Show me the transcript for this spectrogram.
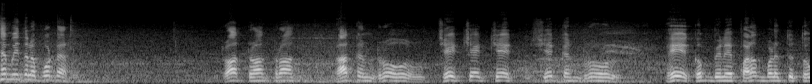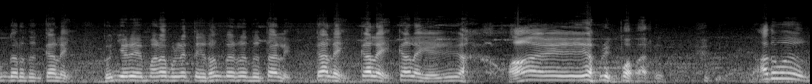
சமயத்தில் போட்டார். Rock rock rock rock and roll shake shake shake shake and roll ஏ கொம்பிலே பழம் பழுத்து தொங்குறது கலை. குஞ்சிலே மனம் இழுத்து தொங்குறது தலை. கலை கலை கலை. அப்படி போவார். அதுவும்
